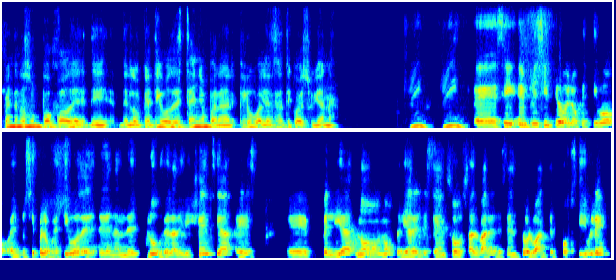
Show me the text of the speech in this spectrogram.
cuéntanos un poco de, de, del objetivo de este año para el Club Alianza Atlético de Sullana. Eh, sí, en principio el objetivo, en principio el objetivo de, del club, de la dirigencia, es eh, pelear, no, no pelear el descenso, salvar el descenso lo antes posible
